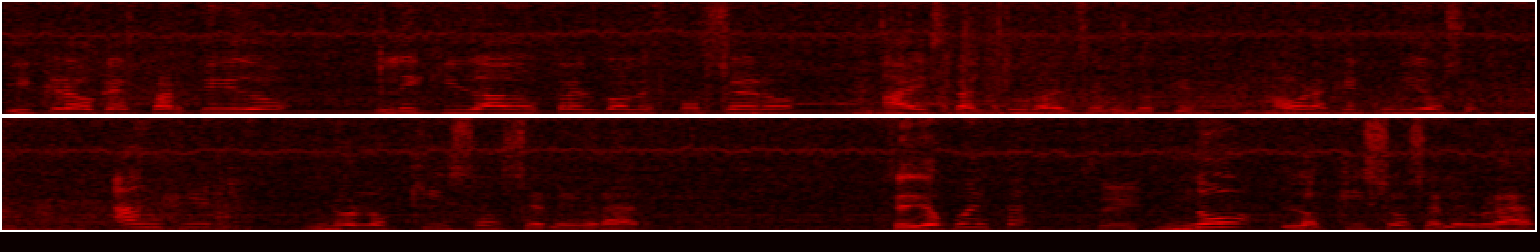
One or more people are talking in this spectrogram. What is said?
y creo que es partido liquidado tres goles por cero a esta altura del segundo tiempo. Ahora, qué curioso, Ángel no lo quiso celebrar. ¿Se dio cuenta? Sí. No lo quiso celebrar.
